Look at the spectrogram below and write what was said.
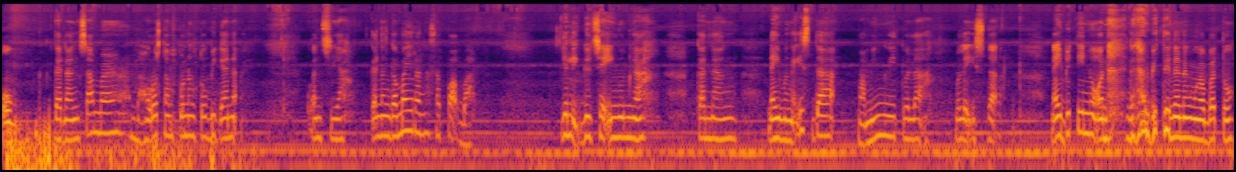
og kanang summer mahurot na po ng tubig ana. Kuan siya. Kanang gamay ra nga sapa ba? Dili gud siya ingon nga kanang nay mga isda mamingwit wala. Wala isda. Naibitin noon. Nagabitin na ng mga bato.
